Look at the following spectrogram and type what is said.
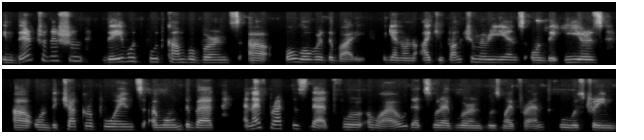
in their tradition, they would put Kambo burns uh, all over the body. Again, on acupuncture meridians, on the ears, uh, on the chakra points, along the back. And I've practiced that for a while. That's what I've learned with my friend who was trained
